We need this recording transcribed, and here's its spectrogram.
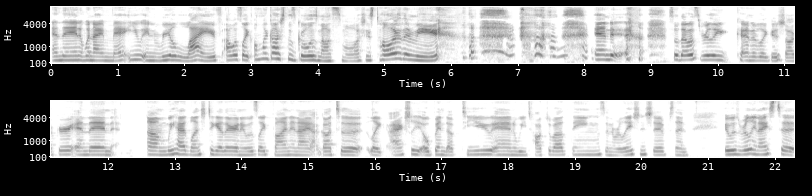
And then when I met you in real life, I was like, oh my gosh, this girl is not small. She's taller than me. and so that was really kind of like a shocker. And then um, we had lunch together and it was like fun. And I got to, like, I actually opened up to you and we talked about things and relationships. And it was really nice to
